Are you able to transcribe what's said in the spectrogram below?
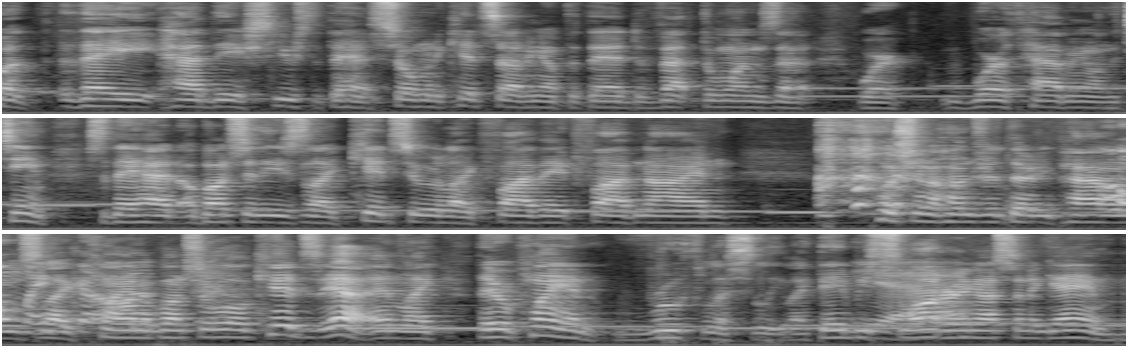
But they had the excuse that they had so many kids signing up that they had to vet the ones that were worth having on the team. So they had a bunch of these like kids who were like five eight, five nine, pushing 130 pounds, Oh like playing a bunch of little kids. Yeah, and like they were playing ruthlessly. Like they'd be Yeah. slaughtering us in a game.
